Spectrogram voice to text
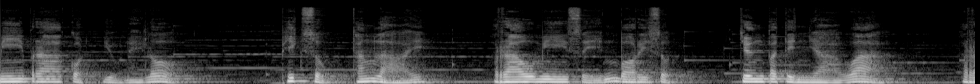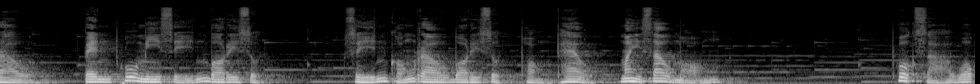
มีปรากฏอยู่ในโลก ภิกษุทั้งหลาย เรามีศีลบริสุทธิ์ จึงปฏิญญาว่า เราเป็นผู้มีศีลบริสุทธิ์ ศีลของเราบริสุทธิ์ผ่องแผ้วไม่เศร้าหมอง พวกสาวก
